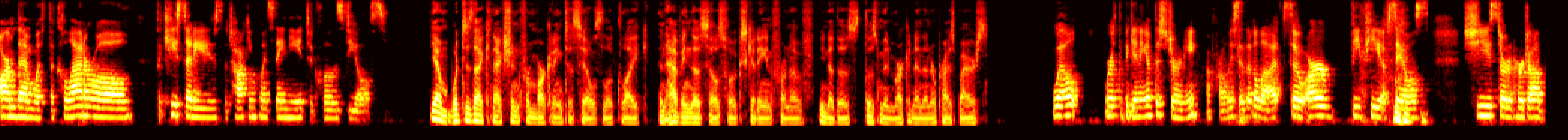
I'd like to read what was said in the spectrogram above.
arm them with the collateral, the case studies, the talking points they need to close deals. Yeah, what does that connection from marketing to sales look like and having those sales folks getting in front of, you know, those those mid-market and enterprise buyers? Well, we're at the beginning of this journey. I'll probably say that a lot. So our VP of sales. she started her job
